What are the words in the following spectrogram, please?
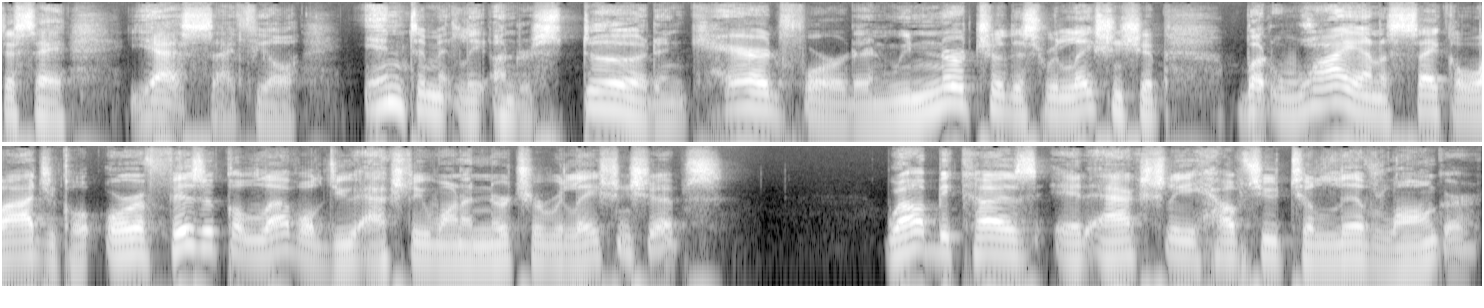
to say, Yes, I feel intimately understood and cared for, and we nurture this relationship. But why, on a psychological or a physical level, do you actually want to nurture relationships? Well, because it actually helps you to live longer.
